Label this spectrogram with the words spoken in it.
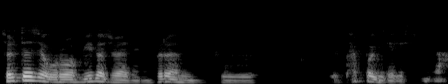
절대적으로 믿어줘야 되는 그런 그 타법이 되겠습니다.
